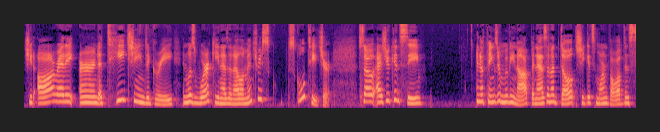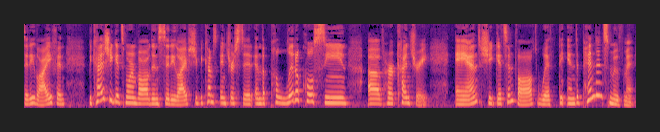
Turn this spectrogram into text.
she'd already earned a teaching degree and was working as an elementary school teacher. So as you can see, you know, things are moving up. And as an adult, she gets more involved in city life and because she gets more involved in city life, she becomes interested in the political scene of her country. And she gets involved with the independence movement.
